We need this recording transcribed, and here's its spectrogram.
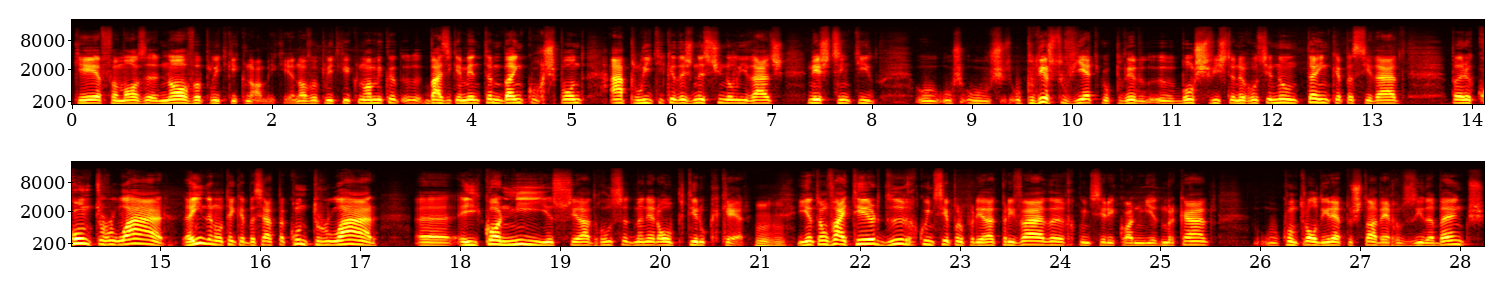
que é a famosa nova política económica. E a nova política económica, basicamente, também corresponde à política das nacionalidades neste sentido. O, o, o poder soviético, o poder eh, bolchevista na Rússia, não tem capacidade para controlar, ainda não tem capacidade para controlar Uh, a economia e a sociedade russa de maneira a obter o que quer. Uhum. E então vai ter de reconhecer propriedade privada, reconhecer a economia de mercado, o controle direto do Estado é reduzido a bancos,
